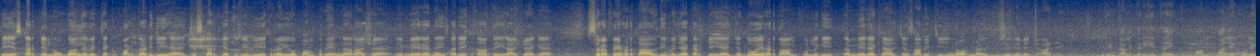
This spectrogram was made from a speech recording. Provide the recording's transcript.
ਤੇ ਇਸ ਕਰਕੇ ਲੋਕਾਂ ਦੇ ਵਿੱਚ ਇੱਕ ਭਗਦੜ ਜੀ ਹੈ ਜਿਸ ਕਰਕੇ ਤੁਸੀਂ ਵੇਖ ਰਹੇ ਹੋ ਪੰਪ ਤੇ ਇੰਨਾ ਰਸ਼ ਹੈ ਇਹ ਮੇਰੇ ਨਹੀਂ ਹਰੇਕ ਥਾਂ ਤੇ ਹੀ ਰਸ਼ ਹੈਗਾ। ਸਿਰਫ ਇਹ ਹੜਤਾਲ ਦੀ ਵਜ੍ਹਾ ਕਰਕੇ ਹੈ ਜਦੋਂ ਇਹ ਹੜਤਾਲ ਖੁੱਲ ਗਈ ਤਾਂ ਮੇਰੇ ਖਿਆਲ 'ਚ ਸਾਰੀ ਚੀਜ਼ ਨਾਰਮਲਸੀ ਦੇ ਵਿੱਚ ਆ ਜਾਏਗੀ ਜੇ ਗੱਲ ਕਰੀਏ ਤਾਂ ਇੱਕ ਪੰਪ ਵਾਲੇ ਕੋਲੇ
